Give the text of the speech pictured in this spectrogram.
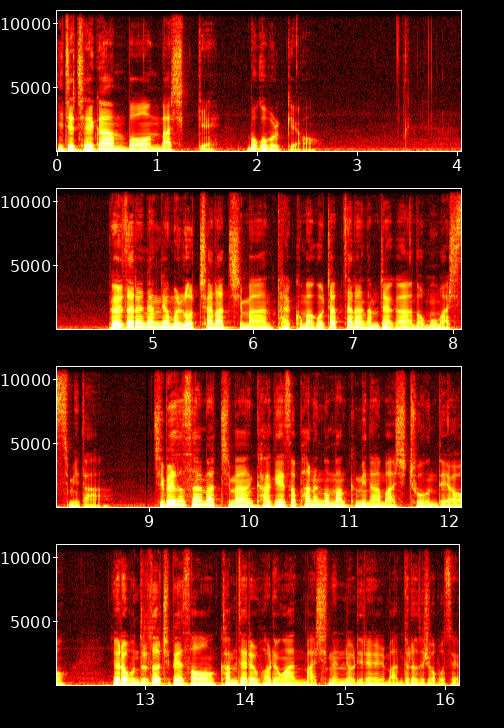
이제 제가 한번 맛있게 먹어볼게요. 별다른 양념을 넣지 않았지만 달콤하고 짭짤한 감자가 너무 맛있습니다. 집에서 삶았지만 가게에서 파는 것만큼이나 맛이 좋은데요. 여러분들도 집에서 감자를 활용한 맛있는 요리를 만들어 드셔보세요.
